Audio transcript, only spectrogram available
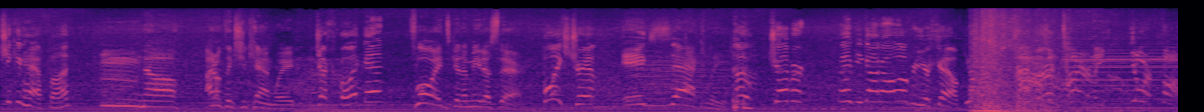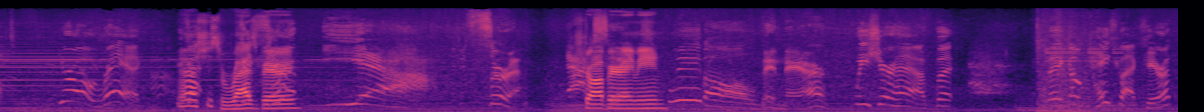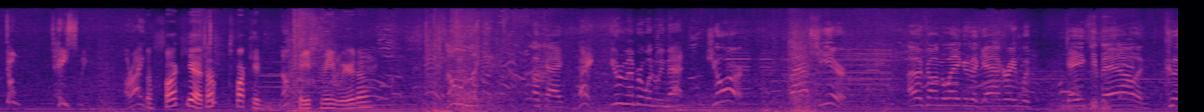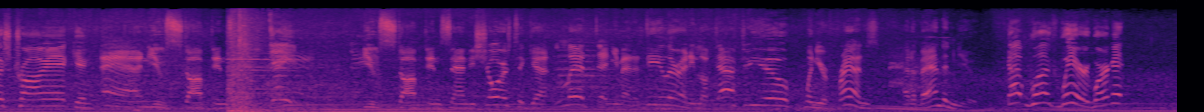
She can have fun. Mm, no, I don't think she can, Wade. Just Floyd then? Floyd's gonna meet us there. Boys trip. Exactly. Oh, Trevor, what have you got all over yourself? You're, That was entirely your fault. you're all red. Ah, it's just raspberry, Yeah. Syrup. strawberry. I mean, We've all been there. We sure have, but... But it don't taste like syrup. Don't taste me, all right? the fuck yeah! Don't fucking No. taste me, weirdo. No licking. Okay, Hey, you remember when we met? sure. Last year, I was on the way to the gathering with Daisy Bell and Kush Chronic and... And you stopped in. Gee! You stopped in Sandy Shores to get lit, and you met a dealer, and he looked after you when your friends had abandoned you. That was weird, weren't it?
